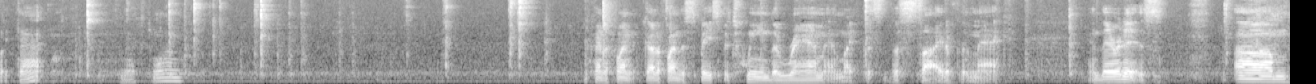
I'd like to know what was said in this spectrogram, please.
like that. Next one. Kind of find got to find the space between the RAM and like the, the side of the Mac. And there it is. Um,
